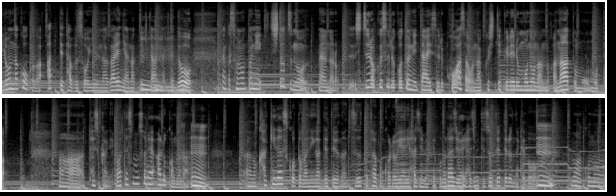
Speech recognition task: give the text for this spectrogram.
いろんな効果があって多分そういう流れにはなってきたんだけど、うんうんうんなんかそのとに一つのなんだろう出力することに対する怖さをなくしてくれるものなのかなとも思った。あー確かに。私もそれあるかもな、うん。あの書き出すことが苦手というのはずっと多分これをやり始めてこのラジオやり始めてずっと言ってるんだけど、うん。まあこの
